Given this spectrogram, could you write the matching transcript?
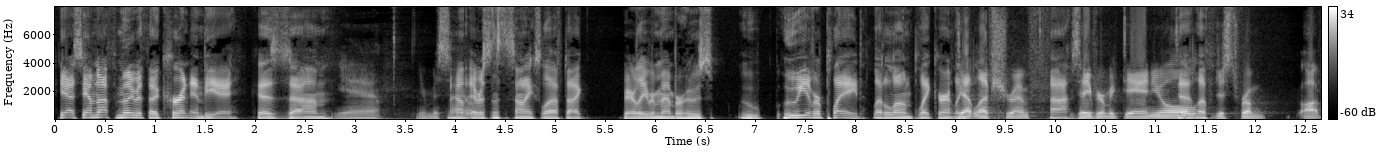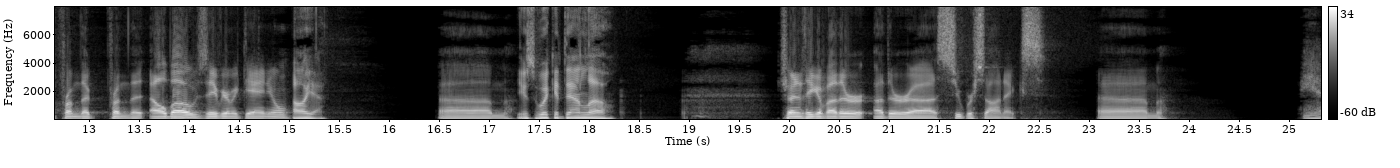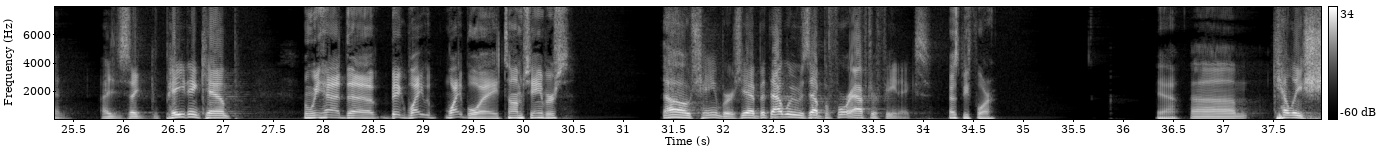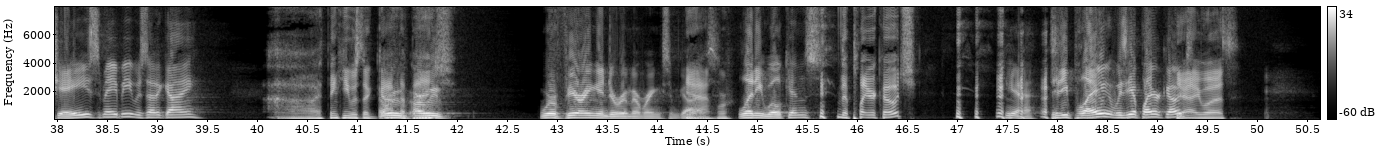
yeah. See, I'm not familiar with the current NBA because um, Yeah, you're missing now, out. ever since the Sonics left, I barely remember who's who who he ever played, let alone play currently. Detlef Schrempf, Ah. Xavier McDaniel, Detlef. just from uh, from the from the elbow, Xavier McDaniel. Oh yeah. Um, He was wicked down low. trying to think of other other uh, supersonics. Um, man, I just like Payton and Kemp. When we had the big white white boy Tom Chambers. Oh, Chambers. Yeah, but that one was that before or after Phoenix. That was before. Yeah, Um, Kelly Shays, maybe was that a guy? uh, I think he was the guy Are on we- the are we- bench. We're veering into remembering some guys. Yeah, Lenny Wilkens. the player coach. yeah. Did he play? Was he a player coach? Yeah, he was.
